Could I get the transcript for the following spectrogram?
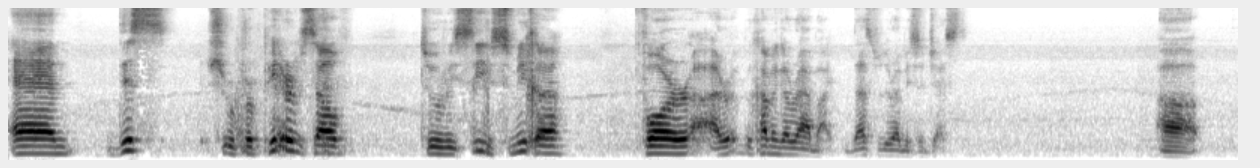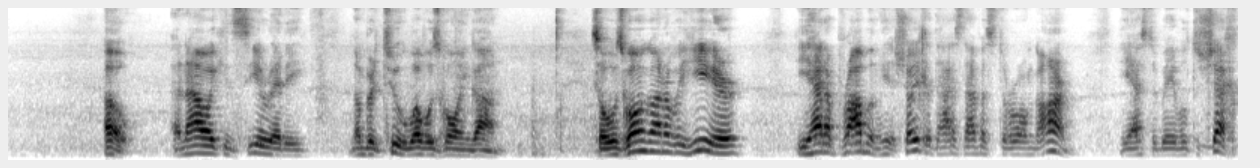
and this should prepare himself to receive smicha for uh, becoming a rabbi. That's what the rabbi suggests. Uh, oh, and now I can see already number two what was going on. So what was going on over here? He had a problem. He shoichet has to have a strong arm. He has to be able to shecht.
